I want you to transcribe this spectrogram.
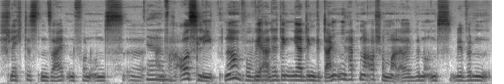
schlechtesten Seiten von uns äh, Ja. einfach auslebt, ne, wo wir Ja. alle denken, ja, den Gedanken hatten wir auch schon mal, aber wir würden uns, wir würden,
